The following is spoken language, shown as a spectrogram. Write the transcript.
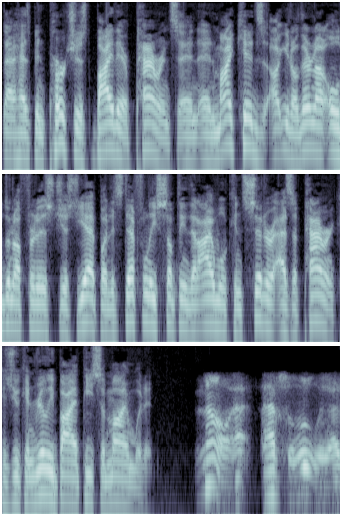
that has been purchased by their parents. And, and my kids, uh, you know, they're not old enough for this just yet, but it's definitely something that I will consider as a parent because you can really buy a peace of mind with it. No, absolutely. I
